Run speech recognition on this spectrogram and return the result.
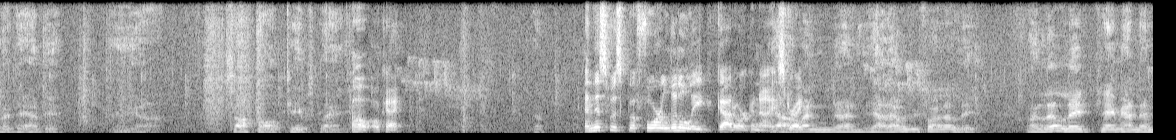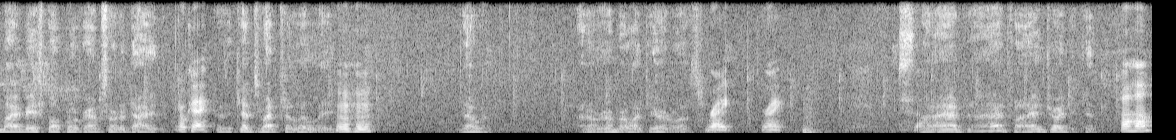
when they had the, the uh, softball teams playing. Oh, okay. And this was before Little League got organized, Yeah, right? when, when, yeah, that was before Little League. When Little League came in, then my baseball program sort of died. Okay. Because the kids went to Little League. Mm-hmm. That was, I don't remember what year it was. Right, right. But So, I had, I had fun. I enjoyed the kids. uh-huh.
